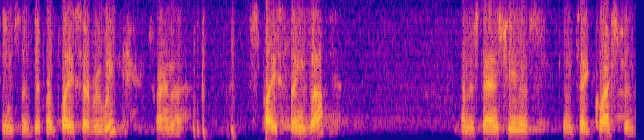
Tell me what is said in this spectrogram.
seems in a different place every week, trying to spice things up. Understand Sheena's going to take questions.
